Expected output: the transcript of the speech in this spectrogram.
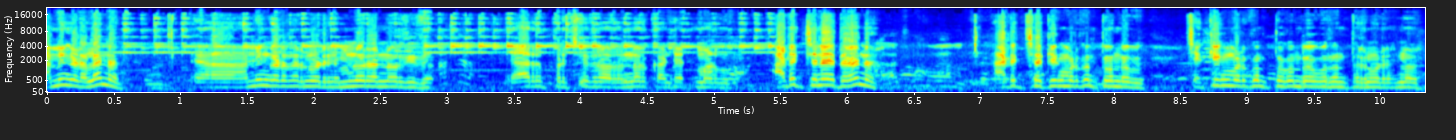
ಅಮ್ಮಿಂಗಡಲ್ಲ ನಾನು ಅಮ್ಮಿಂಗಡದಾರ ನೋಡ್ರಿ, ಎಮ್ನೂರು ಅನ್ನೋರ್ದು ಇದು. ಯಾರು ಪರಿಚಯ ಇದ್ರೆ ಅವ್ರ ಅನ್ನೋರ್ ಕಾಂಟ್ಯಾಕ್ಟ್ ಮಾಡ್ಬೋದು. ಆಟಕ್ಕೆ ಚೆನ್ನಾಗೈತೆ ಆಟಕ್ಕೆ ಚೆಕಿಂಗ್ ಮಾಡ್ಕೊಂಡು ತೊಗೊಂಡೋಗ್ಬೋದು ಚೆಕಿಂಗ್ ಮಾಡ್ಕೊಂಡು ತೊಗೊಂಡೋಗ್ಬೋದು ಅಂತಾರೆ ನೋಡ್ರಿ ಅಣ್ಣವ್ರು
